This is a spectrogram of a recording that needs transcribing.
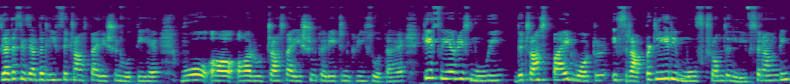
ज़्यादा से ज़्यादा लीफ से ट्रांसपायरेशन होती है, वो और ट्रांसपायरेशन का रेट इंक्रीज होता है। Case air is moving the transpired water is rapidly remove from the leaf surrounding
